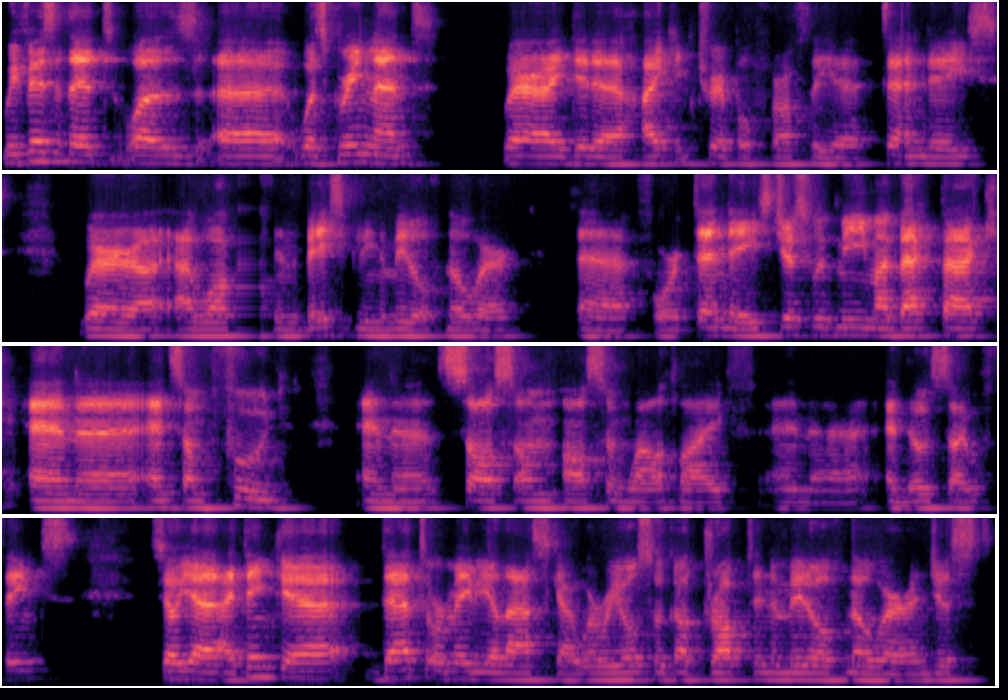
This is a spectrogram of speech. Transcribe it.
we visited, was uh, was Greenland, where I did a hiking trip of roughly uh, ten days, where I, walked in basically in the middle of nowhere uh, for ten days, just with me, my backpack, and uh, and some food and uh, saw some awesome wildlife and uh, and those type of things. So yeah, I think uh, that or maybe Alaska, where we also got dropped in the middle of nowhere and just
